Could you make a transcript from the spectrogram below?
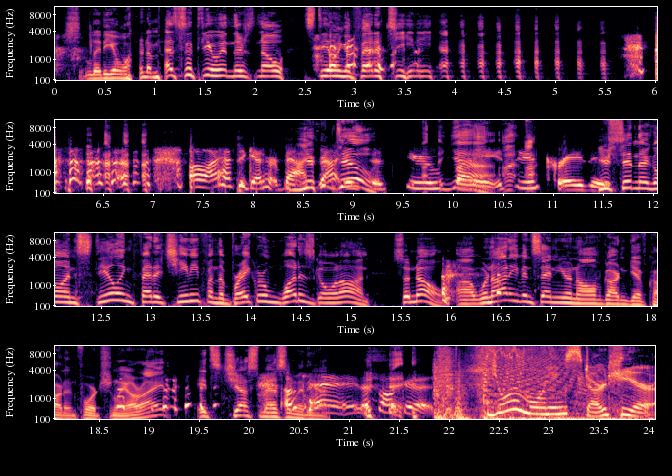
Lydia wanted to mess with you, and there's no stealing a fettuccine. Oh, I have to get her back. You That is do. just too Uh, yeah, funny. She's I- crazy. You're sitting there going, stealing fettuccine from the break room? What is going on? So, no, uh, we're not even sending you an Olive Garden gift card, unfortunately, all right? It's just messing with you. okay, that's all good. Your mornings start here.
